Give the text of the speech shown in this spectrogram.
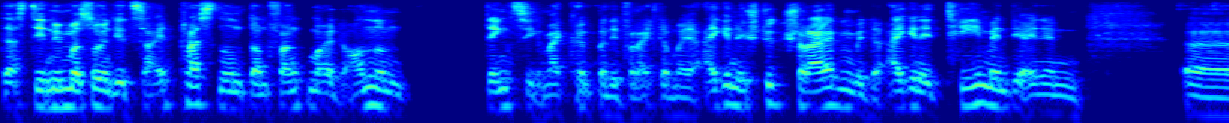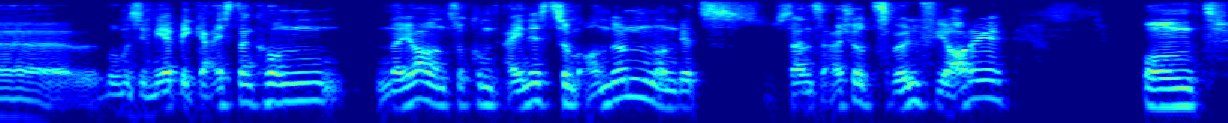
dass die nicht mehr so in die Zeit passen und dann fängt man halt an und denkt sich, man könnte man nicht vielleicht einmal ein eigenes Stück schreiben mit eigenen Themen, die einen, äh, wo man sich mehr begeistern kann. Naja, und so kommt eines zum anderen und jetzt sind es auch schon zwölf Jahre. Und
